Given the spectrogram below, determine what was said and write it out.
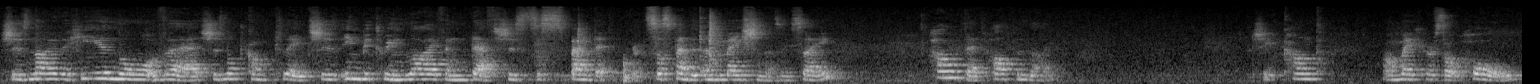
She's neither here nor there. She's not complete. She's in between life and death. She's suspended. Suspended animation, as they say. Half dead, half alive. She can't uh, make herself whole.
